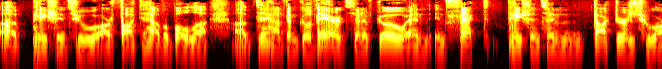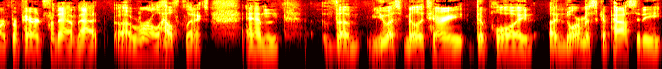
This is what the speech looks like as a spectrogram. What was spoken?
uh, patients who are thought to have Ebola, uh, to have them go there instead of go and infect patients and doctors who aren't prepared for them at uh, rural health clinics. And the U.S. military deployed enormous capacity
